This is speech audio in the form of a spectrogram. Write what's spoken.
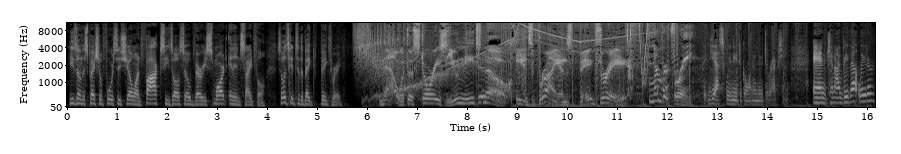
He's on the Special Forces show on Fox. He's also very smart and insightful. So let's get to the big big three. Now, with the stories you need to know, it's Brian's Big Three. Number three. Yes, we need to go in a new direction. And can I be that leader?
